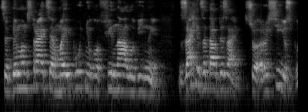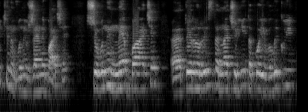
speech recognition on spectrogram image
це демонстрація майбутнього фіналу війни. Захід задав дизайн, що Росію з Путіним вони вже не бачать, що вони не бачать е, терориста на чолі такої великої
